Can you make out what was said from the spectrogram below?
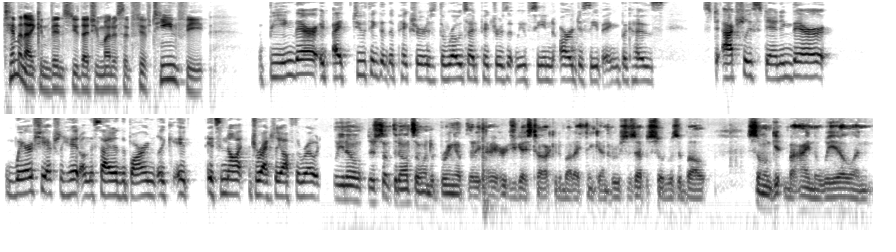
Tim and I convinced you that you might have said fifteen feet. Being there, it, I do think that the pictures, the roadside pictures that we've seen, are deceiving because st- actually standing there, where she actually hit on the side of the barn, like it, it's not directly off the road. Well, you know, there's something else I wanted to bring up that I, I heard you guys talking about. I think on Bruce's episode was about someone getting behind the wheel and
